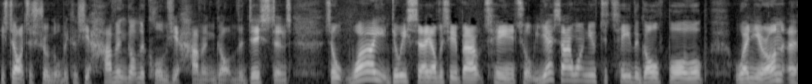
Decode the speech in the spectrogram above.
you start to struggle because you haven't got the clubs, you haven't got the distance. So why do we say obviously about teeing it up? Yes, I want you to tee the golf ball up when you're on a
